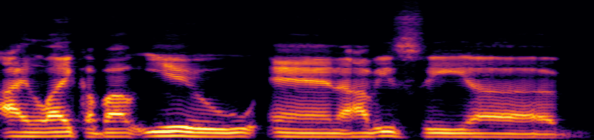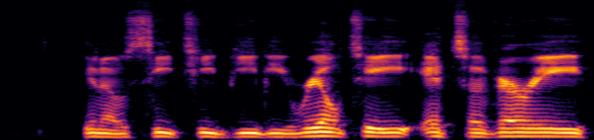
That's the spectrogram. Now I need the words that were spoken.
I like about you, and obviously, uh, you know, CTBB Realty. It's a very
